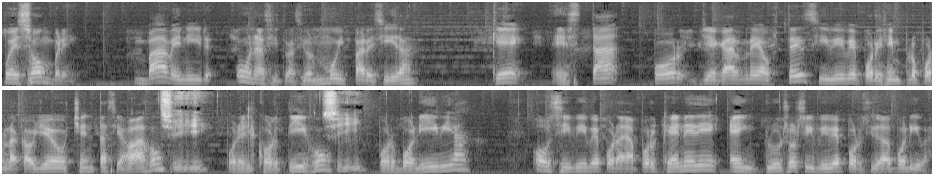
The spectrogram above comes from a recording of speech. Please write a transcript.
Pues hombre, va a venir una situación muy parecida que está por llegarle a usted si vive, por ejemplo, por la calle 80 hacia abajo, Sí, por el Cortijo, sí. por Bolivia, o si vive por allá por Kennedy, e incluso si vive por Ciudad Bolívar.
